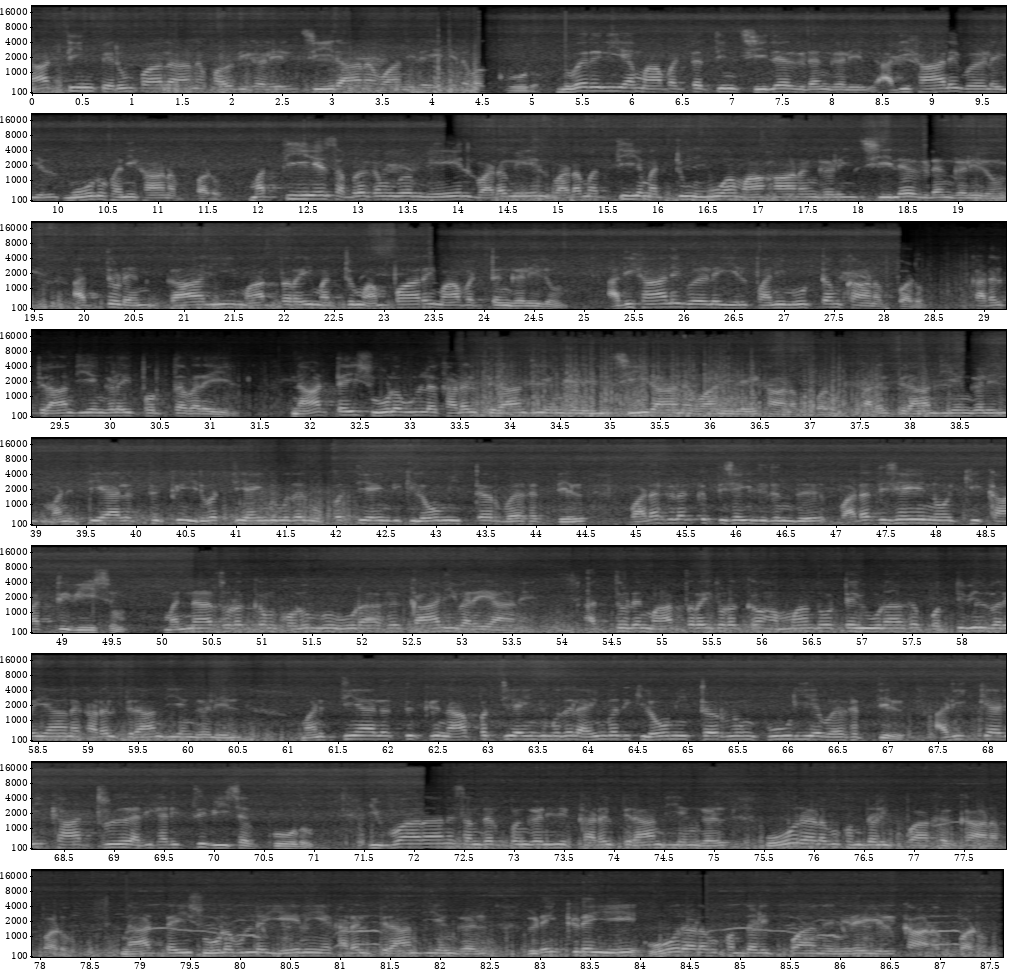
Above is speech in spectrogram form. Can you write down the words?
நாட்டின் பெரும்பாலான பகுதிகளில் சீரான வானிலை நிலவக்கூடும். நுவரெலியா மாவட்டத்தின் சில இடங்களில் அதிகாலை வேளையில் மூடுபனி காணப்படும். மத்திய சப்ரகமுவ மேல் வடமேல் வடமத்திய மற்றும் ஊவா மாகாணங்களின் சில இடங்களிலும் அத்துடன் காலி மாத்தறை மற்றும் அம்பாறை மாவட்டங்களிலும் அதிகாலை வேளையில் பனிமூட்டம் காணப்படும். கடல் பிராந்தியங்களை பொறுத்தவரையில் நாட்டை சூழவுள்ள கடல் பிராந்தியங்களில் சீரான வானிலை காணப்படும். கடல் பிராந்தியங்களில் மணித்தியாலத்துக்கு இருபத்தி ஐந்து முதல் முப்பத்தி ஐந்து கிலோமீட்டர் வேகத்தில் வடகிழக்கு திசையிலிருந்து வட திசையை நோக்கி காற்று வீசும். மன்னார் தொடக்கம் கொழும்பு ஊடாக காலி வரையான, அத்துடன் மாத்தறை தொடக்கம் ஹம்பாந்தோட்டை ஊடாக பொத்துவில் வரையான கடல் பிராந்தியங்களில் மணித்தியாலத்துக்கு நாற்பத்தி ஐந்து முதல் ஐம்பது கிலோ கூடிய வேகத்தில் அடிக்கடி காற்று அதிகரித்து வீசக்கூடும். இவ்வாறான சந்தர்ப்பங்களில் கடல் பிராந்தியங்கள் ஓரளவு கொந்தளிப்பாக காணப்படும். நாட்டை சூழவுள்ள ஏனைய கடல் பிராந்தியங்கள் இடைக்கிடையே ஓரளவு கொந்தளிப்பான நிலையில் காணப்படும்.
